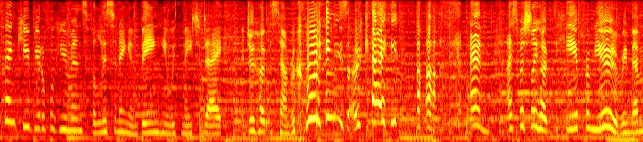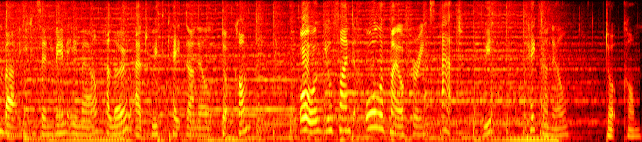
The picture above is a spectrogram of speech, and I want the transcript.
Thank you, beautiful humans, for listening and being here with me today. I do hope the sound recording is okay. and I especially hope to hear from you. Remember, you can send me an email hello at withkatedarnell.com or you'll find all of my offerings at with katedarnell.com.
